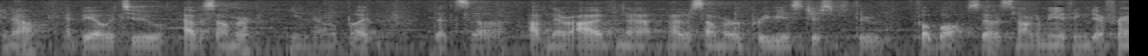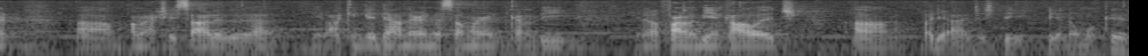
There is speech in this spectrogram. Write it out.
you know, I'd be able to have a summer, you know, but that's uh, I've never I've not had a summer previous just through football, so it's not gonna be anything different. Um, I'm actually excited that you know I can get down there in the summer and kind of be, you know, finally be in college. Um, but yeah, I'd just be be a normal kid.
